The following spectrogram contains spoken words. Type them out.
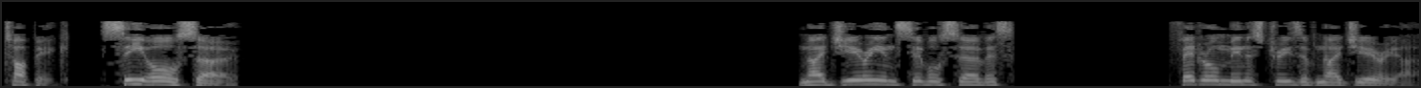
Topic. See also Nigerian Civil Service Federal Ministries of Nigeria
